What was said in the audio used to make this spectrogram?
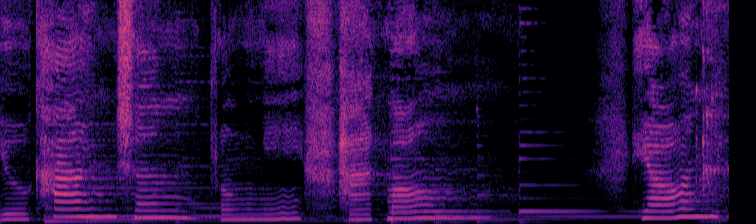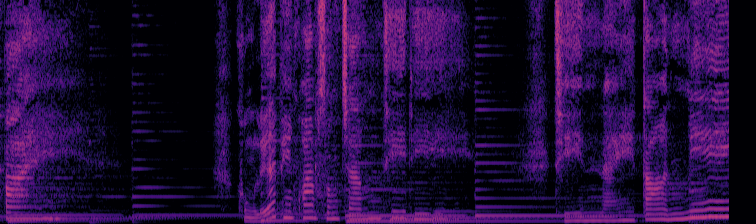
อยู่ข้างฉันตรงนี้ หากมอง ย้อนไป คงเหลือเพียงความทรงจำที่ดี ที่ในตอนนี้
